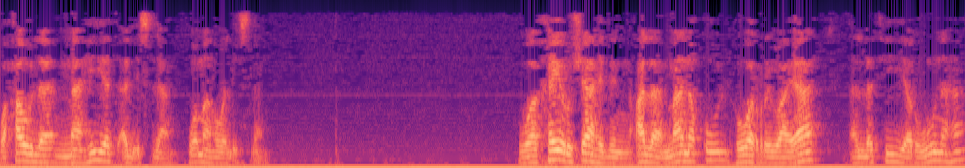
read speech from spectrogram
وحول ماهية الإسلام وما هو الإسلام. وخير شاهد على ما نقول هو الروايات التي يروونها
